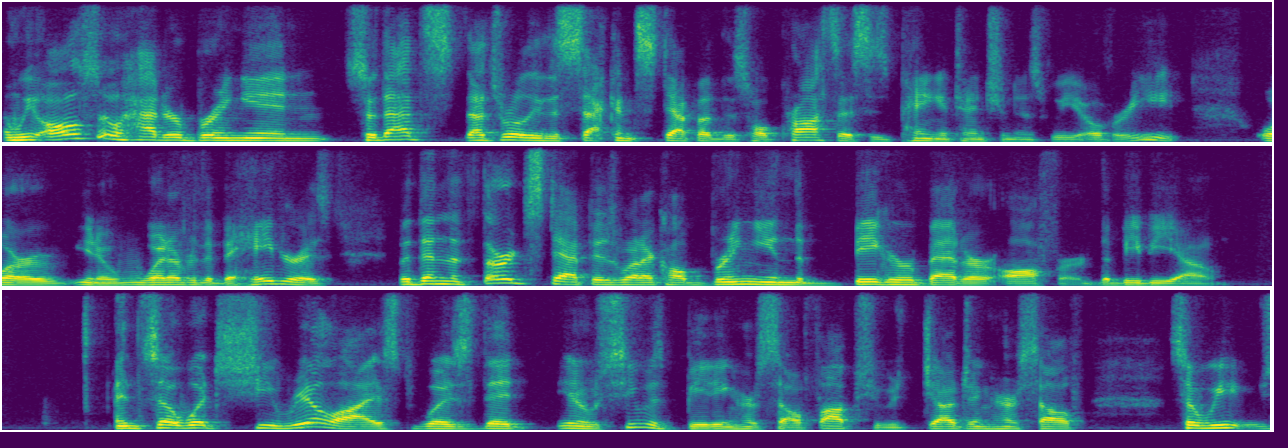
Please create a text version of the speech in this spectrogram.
and we also had her bring in so that's that's really the second step of this whole process is paying attention as we overeat or you know whatever the behavior is. But then the third step is what i call bringing in the bigger better offer the bbo and so what she realized was that you know she was beating herself up. She was judging herself. So we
